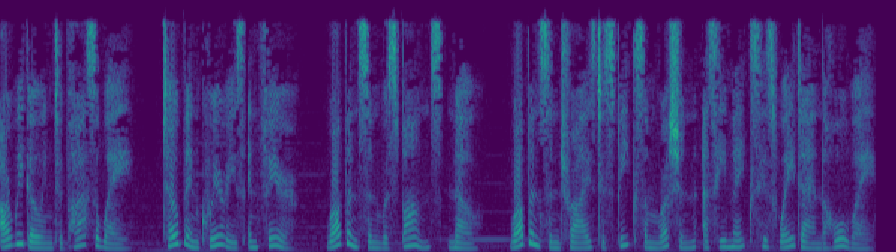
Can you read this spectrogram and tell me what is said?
Are we going to pass away? Tobin queries in fear. Robinson responds, no. Robinson tries to speak some Russian as he makes his way down the hallway.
